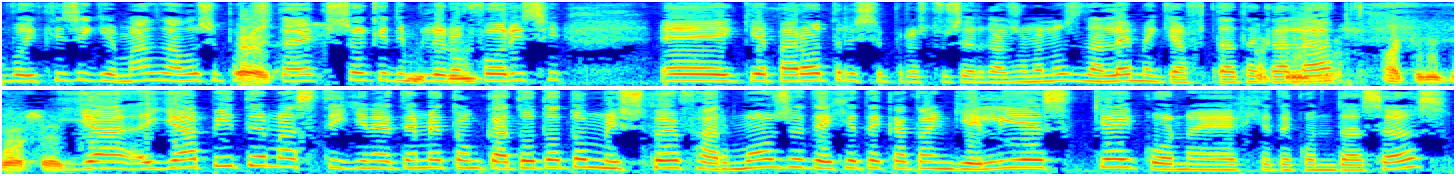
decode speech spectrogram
βοηθήσει και εμάς να δώσει προς τα έξω και την πληροφόρηση ε, και παρότριση προς τους εργαζομένους, να λέμε και αυτά τα καλά. Ακριβώς έτσι. Για, για πείτε μας τι γίνεται με τον κατώτατο μισθό, εφαρμόζεται, έχετε καταγγελίες, ποια εικόνα έρχεται κοντά σας;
